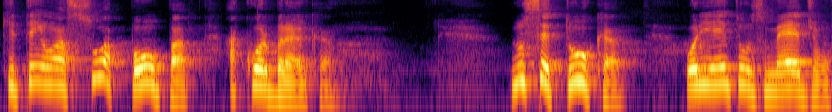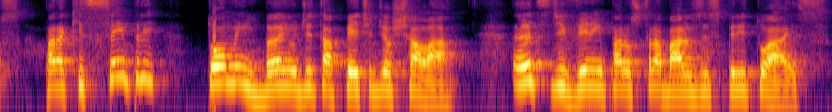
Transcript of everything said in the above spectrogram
que tenham a sua polpa a cor branca. No Setuca, orienta os médiums para que sempre tomem banho de tapete de Oxalá antes de virem para os trabalhos espirituais,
